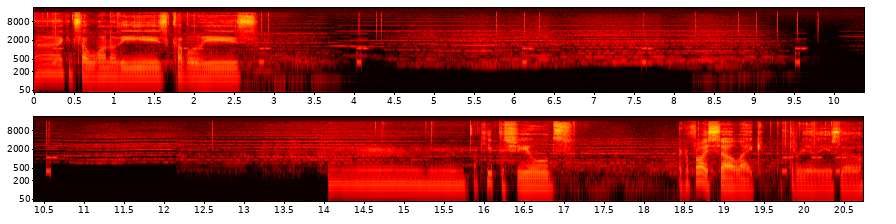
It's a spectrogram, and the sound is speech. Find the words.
Uh, I can sell one of these, a couple of these. I'll keep the shields. I could probably sell like three of these though.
